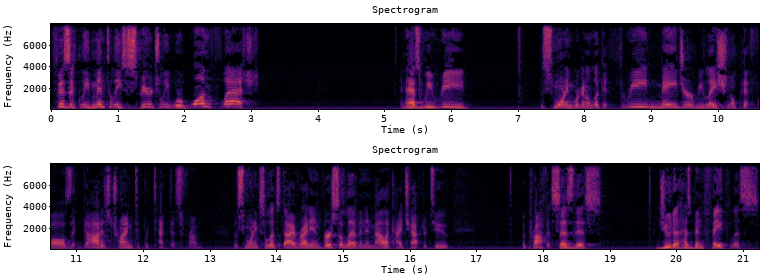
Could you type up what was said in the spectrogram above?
physically, mentally, spiritually. We're one flesh. And as we read this morning, we're going to look at three major relational pitfalls that God is trying to protect us from this morning. So let's dive right in. Verse 11 in Malachi chapter 2, the prophet says this Judah has been faithless,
